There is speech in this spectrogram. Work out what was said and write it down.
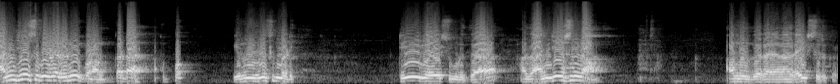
அஞ்சு வருஷத்துக்கு ரெனியூ பண்ணணும் கரெக்டா அப்போ இருபது வருஷம் முன்னாடி. டிவி ரைட்ஸ் கொடுத்தா அது அஞ்சு வருஷம் தான் அவங்களுக்கு ரைட்ஸ் இருக்கு.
